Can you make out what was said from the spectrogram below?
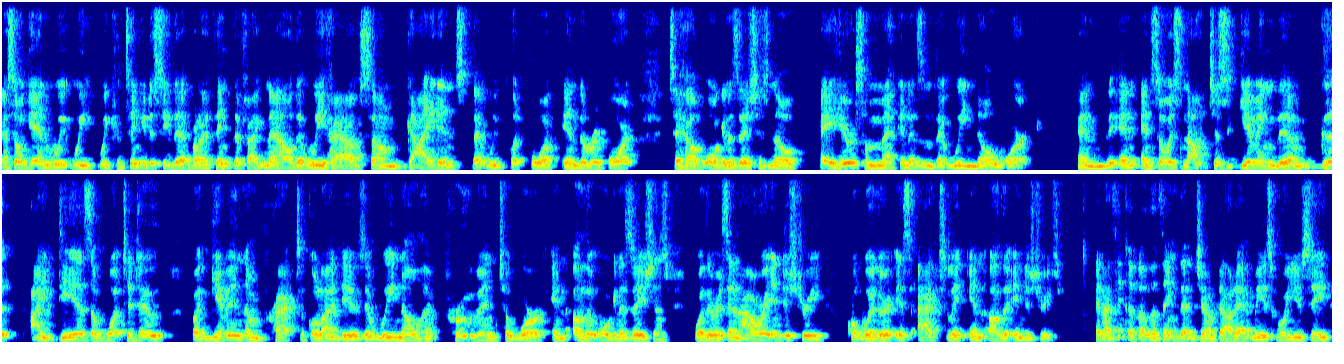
And so again, we, we we continue to see that, but I think the fact now that we have some guidance that we put forth in the report to help organizations know, hey, here are some mechanisms that we know work. And and and so it's not just giving them good ideas of what to do but giving them practical ideas that we know have proven to work in other organizations whether it's in our industry or whether it's actually in other industries and i think another thing that jumped out at me is where you see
